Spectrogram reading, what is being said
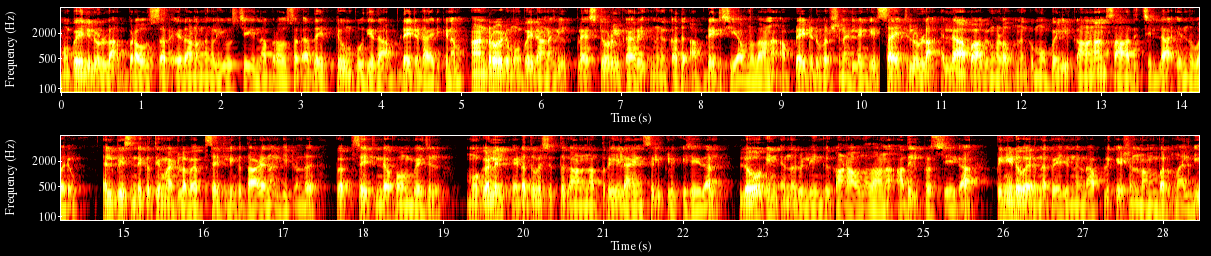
മൊബൈലിലുള്ള ബ്രൗസർ ഏതാണോ നിങ്ങൾ യൂസ് ചെയ്യുന്ന ബ്രൗസർ അത് ഏറ്റവും പുതിയത് അപ്ഡേറ്റഡ് ആയിരിക്കണം. ആൻഡ്രോയിഡ് മൊബൈൽ ആണെങ്കിൽ പ്ലേ സ്റ്റോറിൽ കയറി നിങ്ങൾക്ക് അത് അപ്ഡേറ്റ് ചെയ്യാവുന്നതാണ്. അപ്ഡേറ്റഡ് വെർഷൻ അല്ലെങ്കിൽ സൈറ്റിലുള്ള എല്ലാ ഭാഗങ്ങളും നിങ്ങൾക്ക് മൊബൈലിൽ കാണാൻ സാധിച്ചില്ല എന്ന് വരും. എൽ ബി എസിന്റെ കൃത്യമായിട്ടുള്ള വെബ്സൈറ്റ് ലിങ്ക് താഴെ നൽകിയിട്ടുണ്ട്. വെബ്സൈറ്റിന്റെ ഹോം പേജിൽ മുകളിൽ ഇടതുവശത്ത് കാണുന്ന ത്രീ ലൈൻസിൽ ക്ലിക്ക് ചെയ്താൽ ലോഗിൻ എന്നൊരു ലിങ്ക് കാണാവുന്നതാണ്. അതിൽ പ്രസ് ചെയ്യുക. പിന്നീട് വരുന്ന പേജിൽ നിങ്ങളുടെ അപ്ലിക്കേഷൻ നമ്പർ നൽകി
